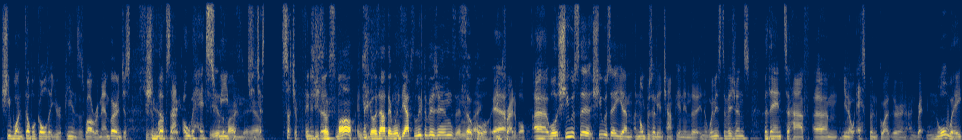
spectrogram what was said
She won double gold at Europeans as well. Remember, and just She's she a loves that overhead She sweep, monster, and she's yeah. just such a finisher. And she's so small, and she goes out there, wins the absolute divisions, and so like, cool. Yeah. Incredible. Uh, well, she was the she was a, um, a non-Brazilian champion in the in the women's divisions, but then to have um, you know Espen go out there and, and rep Norway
